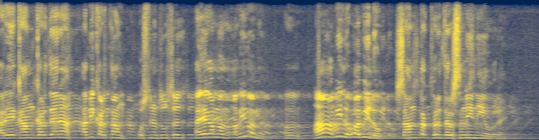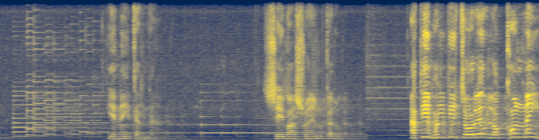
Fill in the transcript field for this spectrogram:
अरे काम कर देना, अभी करता हूँ। उसने दूसरे, आएगा मैं अभी मैं हाँ अभी लो अभी लो। शाम तक फिर दर्शन ही नहीं हो रहे। ये नहीं करना। सेवा स्वयं करो। अति भक्ति चोरेर लखन नहीं।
